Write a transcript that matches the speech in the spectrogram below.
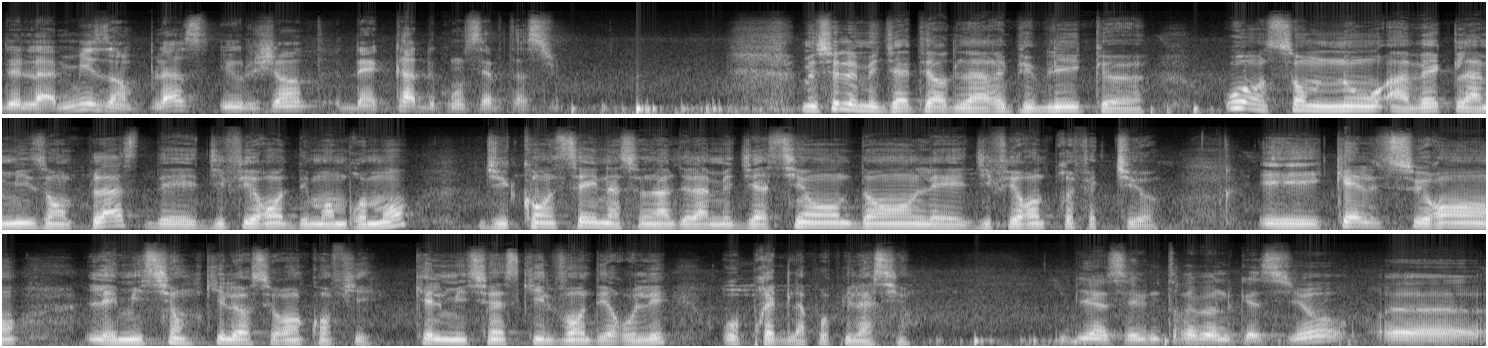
de la mise en place urgente d'un cadre de concertation. Monsieur le médiateur de la République, euh, où en sommes-nous avec la mise en place des différents démembrements du Conseil national de la médiation dans les différentes préfectures? Et quelles seront les missions qui leur seront confiées? Quelles missions est-ce qu'ils vont dérouler auprès de la population? Bien, c'est une très bonne question. Euh,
